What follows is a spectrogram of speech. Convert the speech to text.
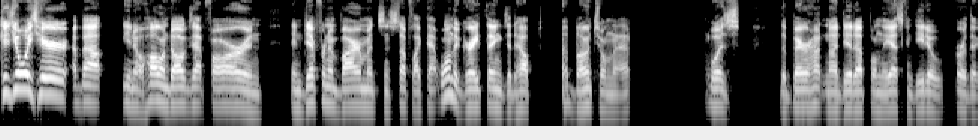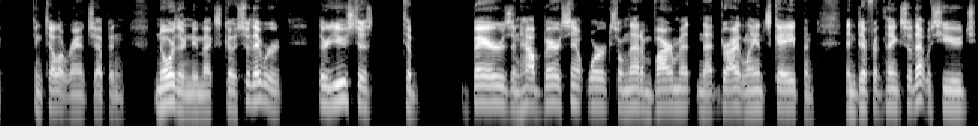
because you always hear about you know hauling dogs that far and in different environments and stuff like that. One of the great things that helped a bunch on that was the bear hunting I did up on the Escondido or the Quintilla Ranch up in northern New Mexico. So they were they're used to to bears and how bear scent works on that environment and that dry landscape and and different things. So that was huge.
